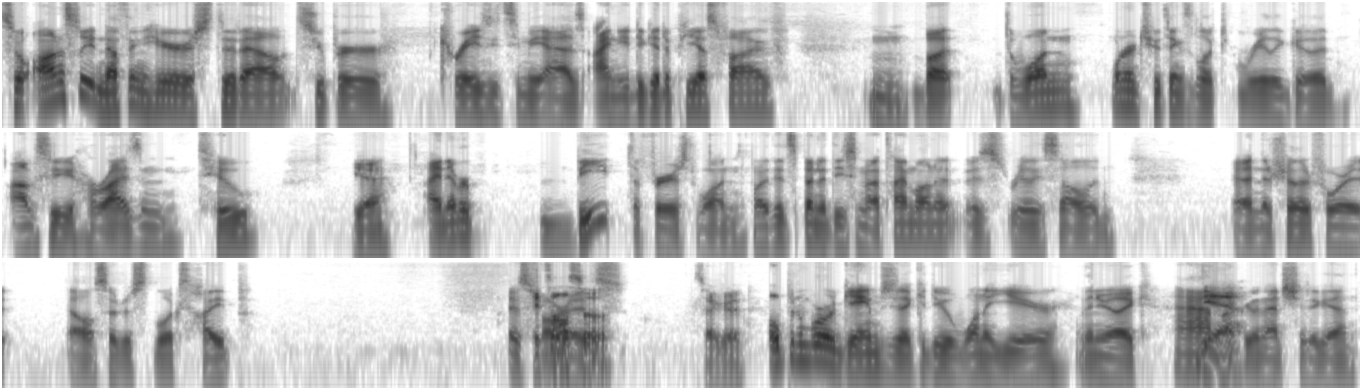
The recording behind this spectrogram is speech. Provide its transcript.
so honestly, nothing here stood out super crazy to me as I need to get a PS5. Hmm. But the one one or two things that looked really good. Obviously, Horizon Two. yeah, I never beat the first one, but I did spend a decent amount of time on it. It was really solid, and the trailer for it also just looks hype. As It's far also- as so good. open world games, you like you do one a year, and then you're like, ah, I'm not doing that shit again.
